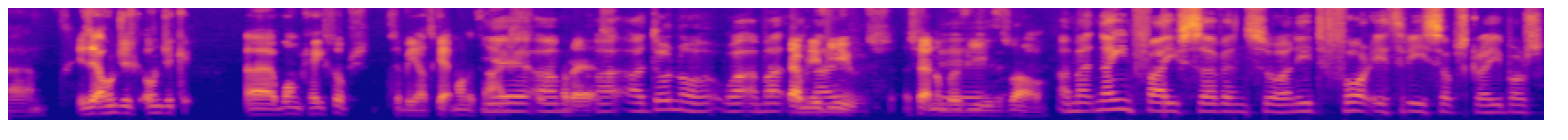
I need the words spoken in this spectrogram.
Um, is it 100, 100 uh, 1k subs to be able to get monetized? Yeah, um, I, I, don't know what I'm at. How many now. views? A certain number uh, of views as well. I'm at 957, so I need 43 subscribers.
